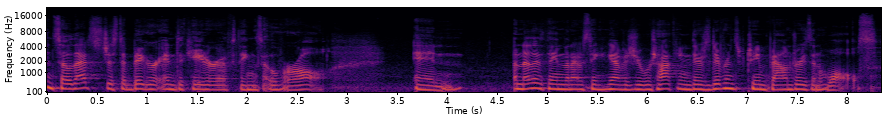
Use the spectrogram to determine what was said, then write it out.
And so that's just a bigger indicator of things overall. And another thing that i was thinking of as you were talking there's a difference between boundaries and walls.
